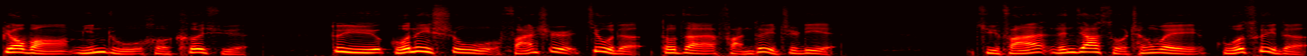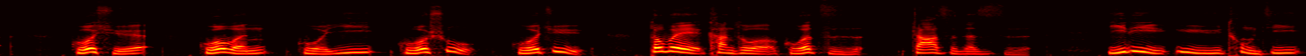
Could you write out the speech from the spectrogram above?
标榜民主和科学。对于国内事务，凡是旧的都在反对之列。举凡人家所称为国粹的国学。国文、国医、国术、国剧，都被看作国子渣子的子，一律予以痛击。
